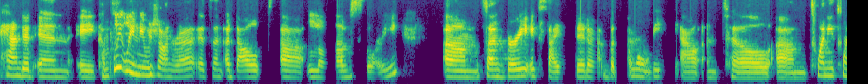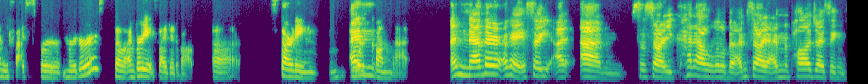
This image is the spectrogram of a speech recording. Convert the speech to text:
handed in a completely new genre. It's an adult uh, love story. Um, so I'm very excited, but that won't be out until um, 2025 for Murderers. So I'm very excited about uh, starting work and on that. Another okay, so I um so sorry you cut out a little bit. I'm sorry. I'm apologizing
